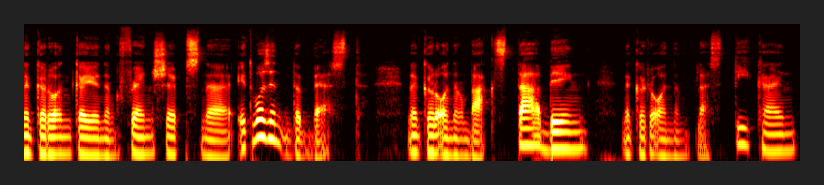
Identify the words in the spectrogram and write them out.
nagkaroon kayo ng friendships na it wasn't the best. Nagkaroon ng backstabbing, nagkaroon ng plastikan,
